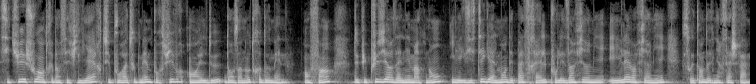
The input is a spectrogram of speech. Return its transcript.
si tu échoues à entrer dans ces filières, tu pourras tout de même poursuivre en L2 dans un autre domaine. Enfin, depuis plusieurs années maintenant, il existe également des passerelles pour les infirmiers et élèves infirmiers souhaitant devenir sage-femme.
